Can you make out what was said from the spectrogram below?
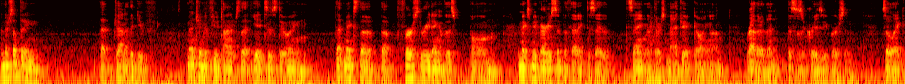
And there's something that, John, I think you've mentioned a few times that Yeats is doing that makes the, the first reading of this poem, it makes me very sympathetic to say that saying that there's magic going on rather than this is a crazy person. So, like,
